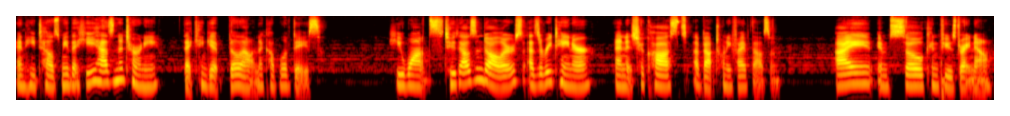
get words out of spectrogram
and he tells me that he has an attorney that can get Bill out in a couple of days. He wants $2,000 as a retainer and it should cost about 25,000. I am so confused right now.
